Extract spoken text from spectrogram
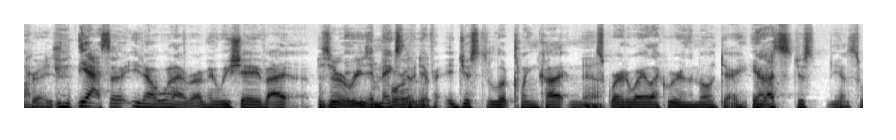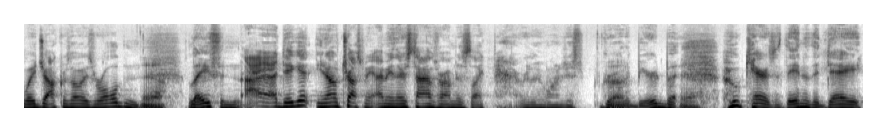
um, crazy. yeah, so you know, whatever. I mean, we shave. I, Is there a reason It makes for no it? difference. It just to look clean cut and squared away like we were in the military. You know, that's just you know, that's the way Jock was always rolled and Yeah. Leif, and I, I dig it. You know, trust me. I mean, there's times where I'm just like, I really want to just grow out a beard, but who cares? At the end of the day,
